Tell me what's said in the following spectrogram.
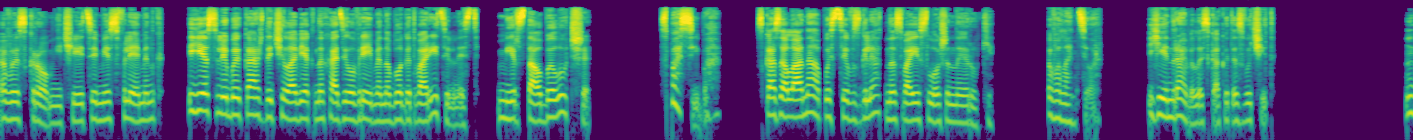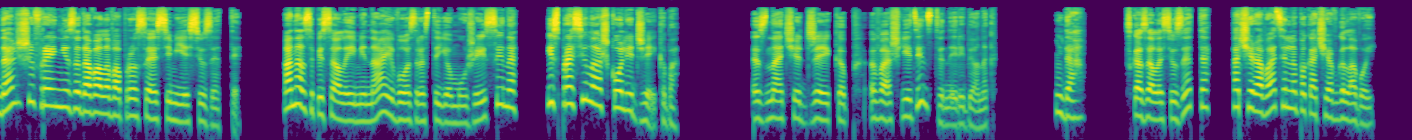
«Вы скромничаете, мисс Флеминг», если бы каждый человек находил время на благотворительность, мир стал бы лучше. «Спасибо», — сказала она, опустив взгляд на свои сложенные руки. «Волонтер». Ей нравилось, как это звучит. Дальше Фрэнни задавала вопросы о семье Сюзетты. Она записала имена и возраст ее мужа и сына и спросила о школе Джейкоба. «Значит, Джейкоб — ваш единственный ребенок?» «Да», — сказала Сюзетта, очаровательно покачав головой.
